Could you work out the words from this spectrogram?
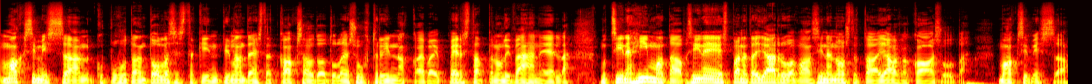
maksimissaan, kun puhutaan tollaisestakin tilanteesta, että kaksi autoa tulee suht rinnakkain, vai Verstappen oli vähän eellä, mutta siinä himmataan, siinä ei edes paineta jarrua, vaan siinä nostetaan jalkakaasulta maksimissaan.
